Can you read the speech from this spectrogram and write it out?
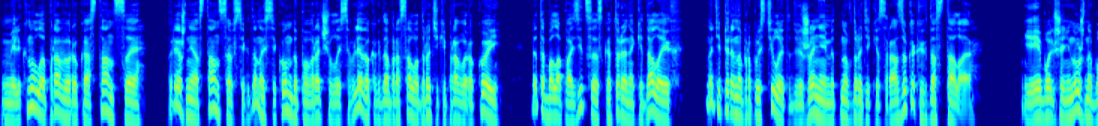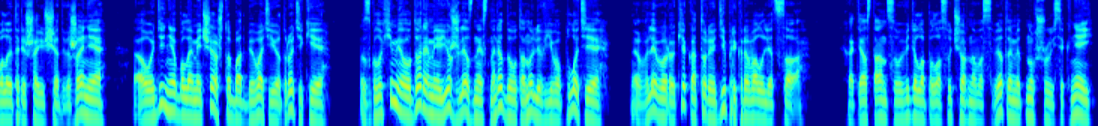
Мелькнула правая рука станции. Прежняя станция всегда на секунду поворачивалась влево, когда бросала дротики правой рукой, это была позиция, с которой она кидала их, но теперь она пропустила это движение, метнув дротики сразу, как их достала. Ей больше не нужно было это решающее движение, а у Ди не было меча, чтобы отбивать её дротики. С глухими ударами её железные снаряды утонули в его плоти, в левой руке которой Ди прикрывал лицо. Хотя станция увидела полосу чёрного света, метнувшуюся к ней,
